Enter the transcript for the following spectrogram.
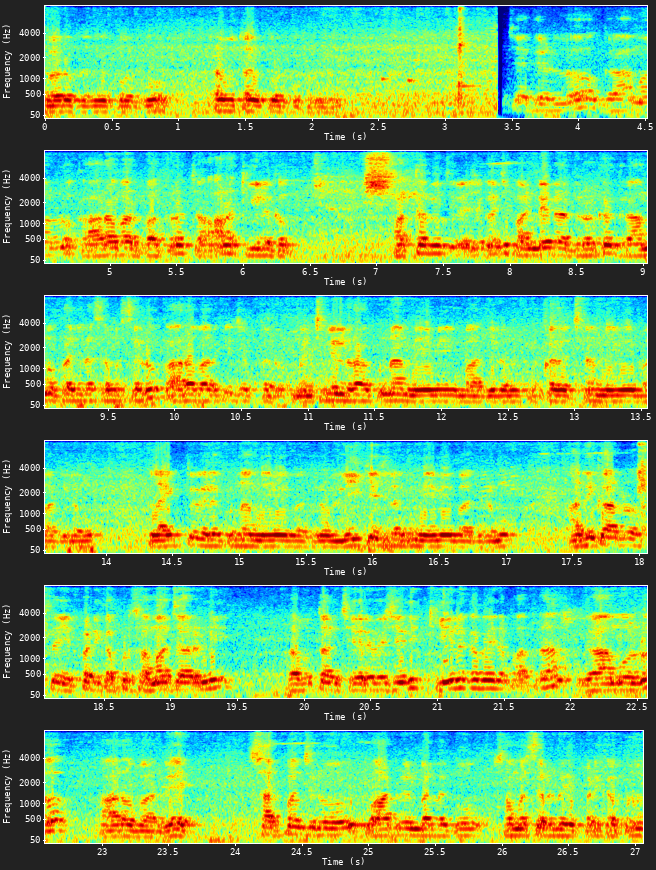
గౌరవప్రదంగా కోరుకు ప్రభుత్వాన్ని కోరుకుంటున్నాను. పంచాయతీలలో గ్రామాల్లో కారోబార్ పాత్ర చాలా కీలకం. పక్క నుంచి లేచి పండే రాత్రి వరకు గ్రామ ప్రజల సమస్యలు కారోబార్కి చెప్తారు. మంచినీళ్ళు రాకున్నా మేమే బాధ్యులము కుక్కలు వచ్చినా మేమే బాధ్యులము లైట్ వెలుకున్నా మేమే బాధ్యులము లీకేజ్లకు మేమే బాధ్యులము. అధికారులు వస్తే ఎప్పటికప్పుడు సమాచారాన్ని ప్రభుత్వాన్ని చేరవేసేది కీలకమైన పాత్ర గ్రామంలో కారోబార్దే. సర్పంచులు వార్డు మెంబర్లకు సమస్యలను ఎప్పటికప్పుడు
